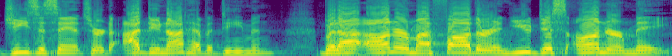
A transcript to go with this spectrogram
Jesus answered, I do not have a demon, but I honor my Father, and you dishonor me.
